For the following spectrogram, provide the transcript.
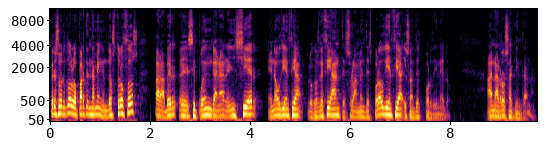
pero sobre todo lo parten también en dos trozos para ver eh, si pueden ganar en share, en audiencia, lo que os decía antes, solamente es por audiencia y solamente es por dinero. Ana Rosa Quintana.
